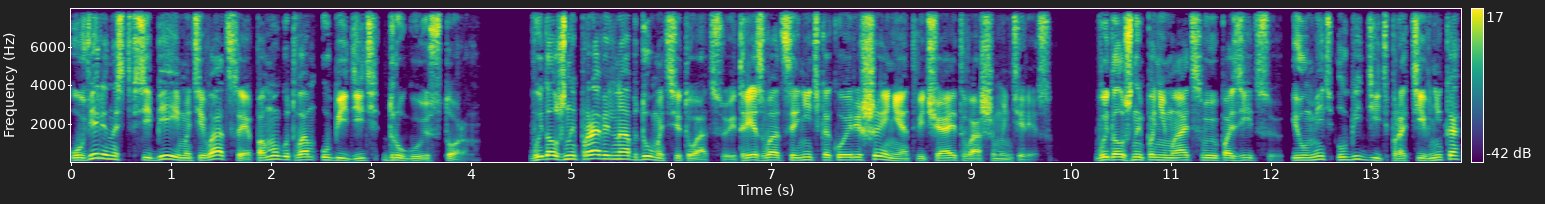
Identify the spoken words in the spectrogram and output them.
уверенность в себе и мотивация помогут вам убедить другую сторону. Вы должны правильно обдумать ситуацию и трезво оценить, какое решение отвечает вашим интересам. Вы должны понимать свою позицию и уметь убедить противника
